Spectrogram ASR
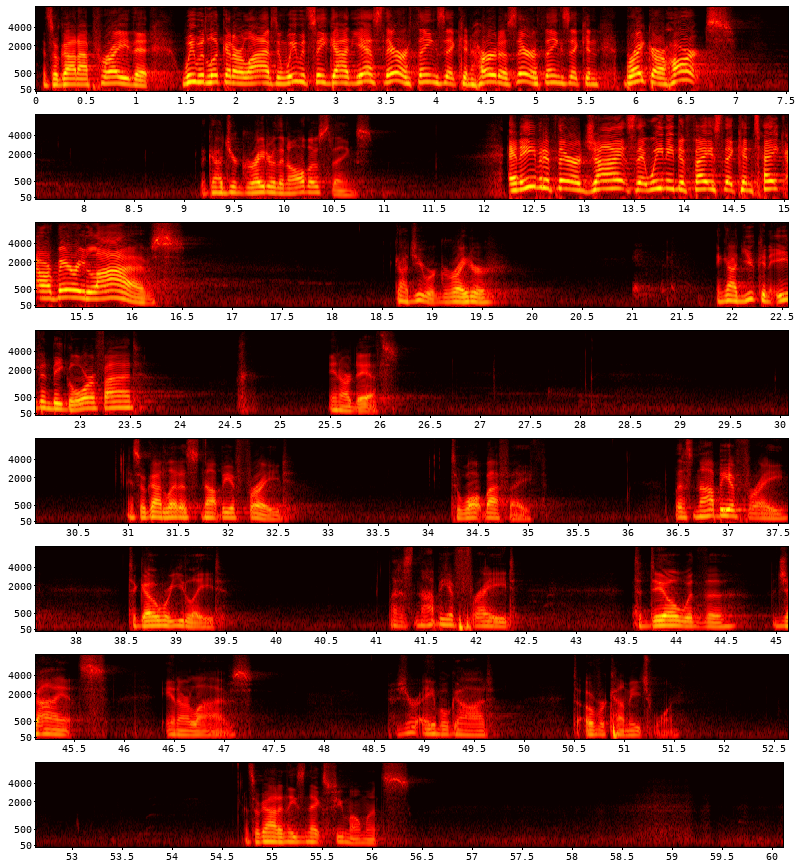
and so, God, I pray that we would look at our lives and we would see, God, yes, there are things that can hurt us, there are things that can break our hearts. But, God, you're greater than all those things. And even if there are giants that we need to face that can take our very lives, God, you are greater. And God, you can even be glorified in our deaths. And so, God, let us not be afraid to walk by faith. Let us not be afraid to go where you lead. Let us not be afraid to deal with the giants in our lives. Because you're able, God, to overcome each one. And so, God, in these next few moments,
